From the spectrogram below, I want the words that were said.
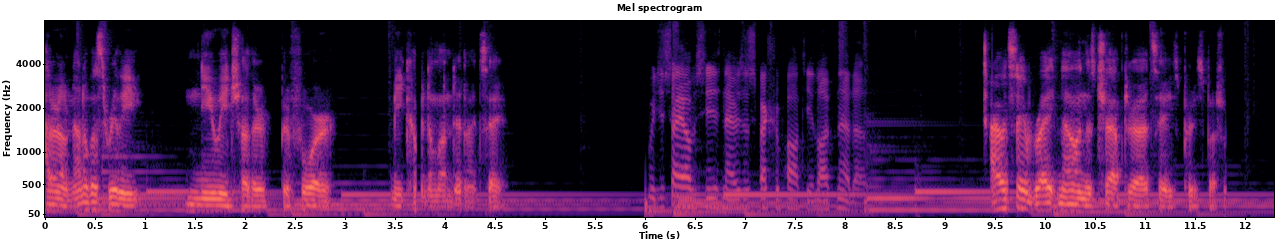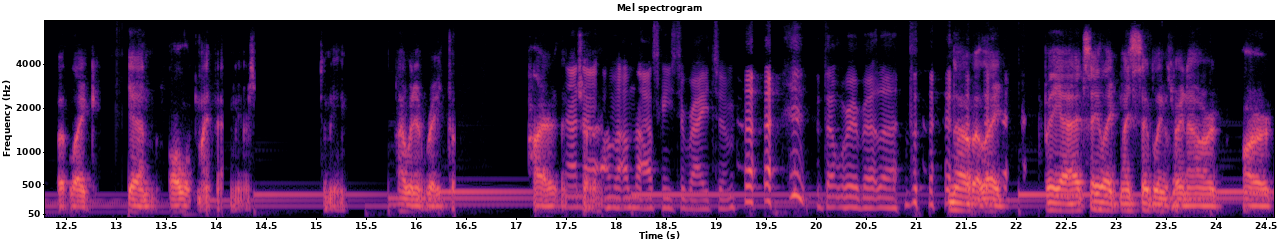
I don't know. None of us really knew each other before me coming to London. I'd say. Would you say obviously his now is a special part of your life now, though? I would say right now in this chapter, I'd say he's pretty special. But like again, all of my family are to me. I wouldn't rate them higher than No, each no, other. I'm, I'm not asking you to rate them. Don't worry about that. no, but like, but yeah, I'd say like my siblings right now are are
